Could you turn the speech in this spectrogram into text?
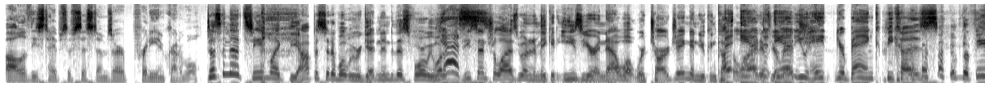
all of these types of systems are pretty incredible. Doesn't that seem like the opposite of what we were getting into this for? We wanted Yes. to decentralize, we wanted to make it easier, and now what? We're charging, and you can cut the line and, if you're and rich. you hate your bank because Of the fees.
